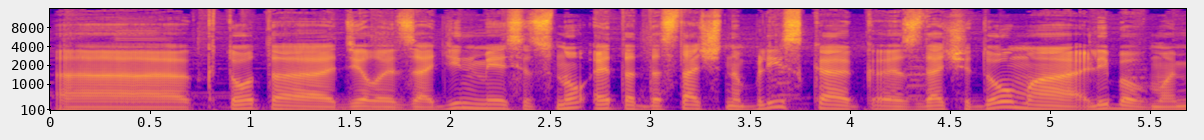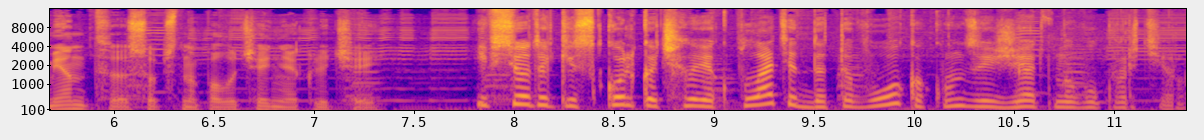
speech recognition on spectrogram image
э, кто-то делает за один месяц, но это достаточно близко к сдаче дома, либо в момент, собственно, получения ключей. И все-таки сколько человек платит до того, как он заезжает в новую квартиру?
